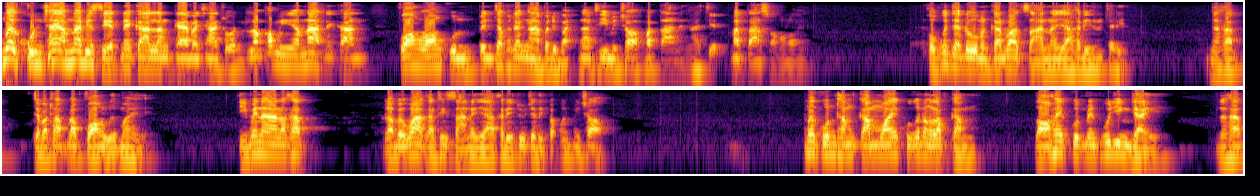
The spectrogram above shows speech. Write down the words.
เมื่อคุณใช้อำนาจพิเศษในการรังแกประชาชน เราก็มีอำนาจในการ ฟ้องร้องคุณเป็นเจ้าพนักงานปฏิบัติหน้าที่ไม่ชอบมาตราหนึ่งห้าเจ็ดมาตราสองร้อยผมก็จะดูเหมือนกันว่าศาลอาญาคดีทุจริตนะครับ จะประทับรับฟ้องหรือไม่ อีกไม่นานแล้วครับ เราไปว่ากันที่ศาลอาญาคดีทุจริตประพฤติไม่ชอบ เมื่อคุณทำกรรมไว้คุณก็ต้องรับกรรม ต่อให้คุณเป็นผู้ยิ่งใหญ่นะครับ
